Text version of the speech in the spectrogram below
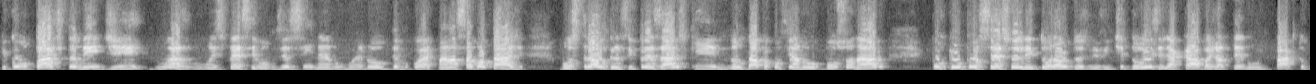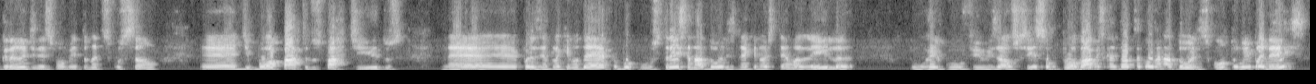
e como parte também de uma, uma espécie, vamos dizer assim, né, não é no termo correto, mas uma sabotagem. Mostrar aos grandes empresários que não dá para confiar no Bolsonaro, porque o processo eleitoral de 2022 ele acaba já tendo um impacto grande nesse momento na discussão é, de boa parte dos partidos. Né? É, por exemplo, aqui no DF, os três senadores né, que nós temos, a Leila, o Regufe e o Isalci, são prováveis candidatos a governadores, contra o Ibanês,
